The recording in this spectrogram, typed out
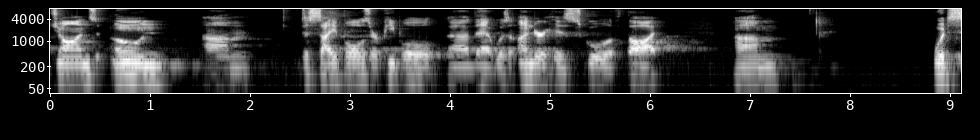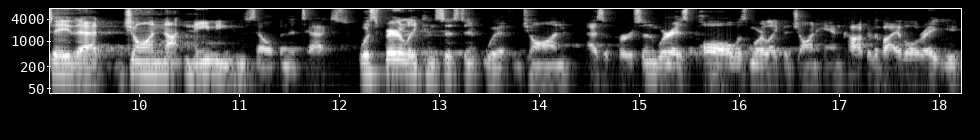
John's own um, disciples or people uh, that was under his school of thought um, would say that John not naming himself in the text was fairly consistent with John as a person, whereas Paul was more like the John Hancock of the Bible, right? You,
